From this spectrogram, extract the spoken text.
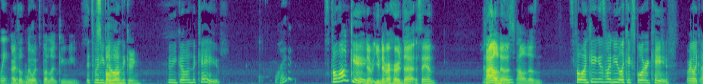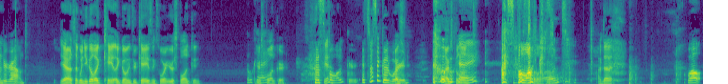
Wait, I don't know what spelunking means. It's when you go in the Spelunking. when you go in the cave. What? Spelunking. You've never, you've never heard that, Sam? Kyle knows. Kyle doesn't. Spelunking is when you like explore a cave or like underground. Yeah, it's like when you go like ca- like going through caves and exploring. You're spelunking. Okay. You're a spelunker. A spelunker. It's just a good word. I've okay. I spelunk. Spelunk. I've done it. Well,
